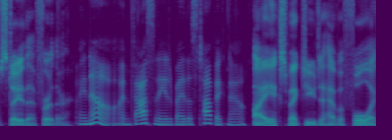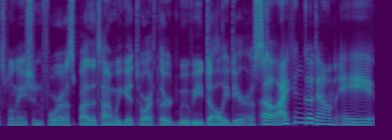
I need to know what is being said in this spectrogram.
study that further. I know. I'm fascinated by this topic now. I expect you to have a full explanation for us by the time we get to our third movie, Dolly Dearest. Oh, I can go down a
